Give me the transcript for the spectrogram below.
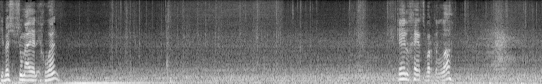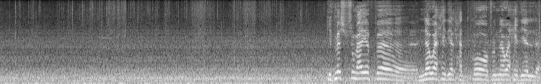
كيما شفتوا معايا الإخوان؟ كاين الخير تبارك الله. كيف ما شفتوا معايا في النواحي ديال حدكورت والنواحي ديال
